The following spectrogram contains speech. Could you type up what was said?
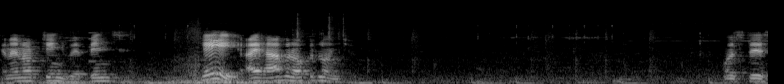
Can I not change weapons hey I have a rocket launcher. What's this?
